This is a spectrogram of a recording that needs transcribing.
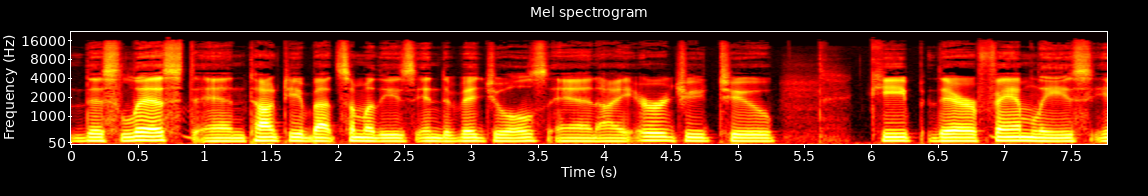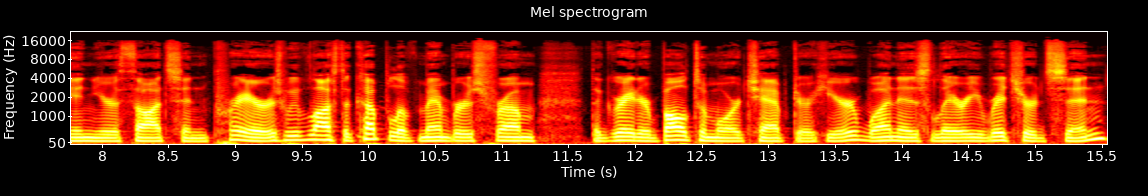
this list and talk to you about some of these individuals, and I urge you to keep their families in your thoughts and prayers. We've lost a couple of members from the Greater Baltimore chapter here. One is Larry Richardson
